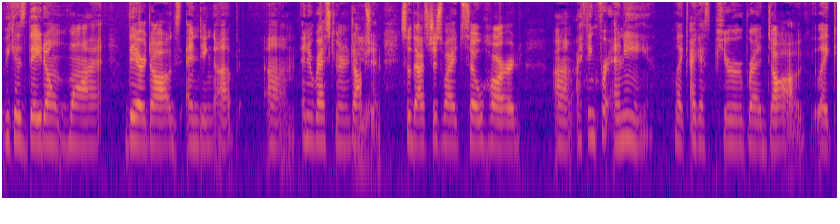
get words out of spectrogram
because they don't want their dogs ending up um, in a rescue and adoption. So that's just why it's so hard. Um, I think for any like I guess purebred dog, like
